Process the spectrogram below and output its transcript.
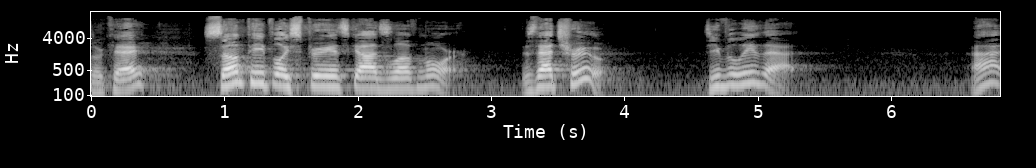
Okay? Some people experience God's love more. Is that true? Do you believe that? I,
